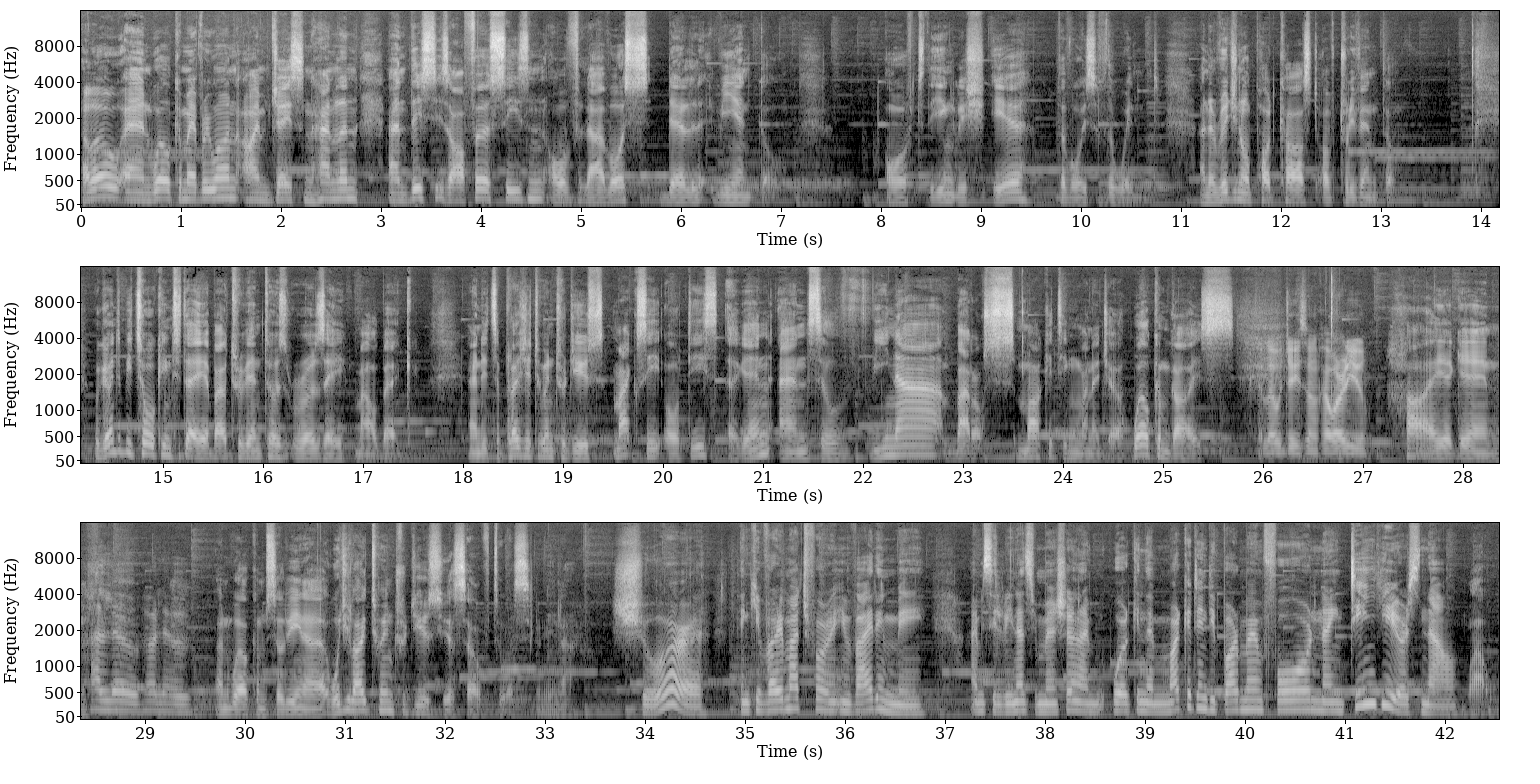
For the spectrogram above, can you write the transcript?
Hello and welcome everyone. I'm Jason Hanlon and this is our first season of La Voz del Viento, or to the English ear, The Voice of the Wind, an original podcast of Trivento. We're going to be talking today about Trivento's Rosé Malbec, and it's a pleasure to introduce Maxi Ortiz again and Silvina Barros, marketing manager. Welcome, guys. Hello, Jason. How are you? Hi again. Hello, hello. And welcome, Silvina. Would you like to introduce yourself to us, Silvina? Sure. Thank you very much for inviting me. I'm Silvina, as you mentioned. I work in the marketing department for 19 years now. Wow.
